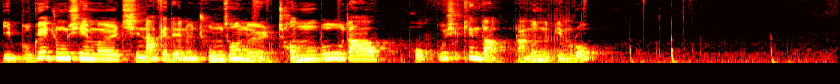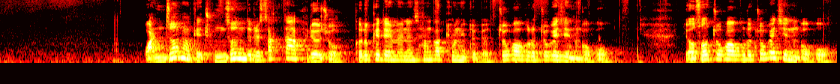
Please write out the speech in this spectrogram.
이 무게 중심을 지나게 되는 중선을 전부 다 복구시킨다 라는 느낌으로 완전하게 중선들을 싹 다 그려줘. 그렇게 되면은 삼각형이 또 몇 조각으로 쪼개지는 거고 여섯 조각으로 쪼개지는 거고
